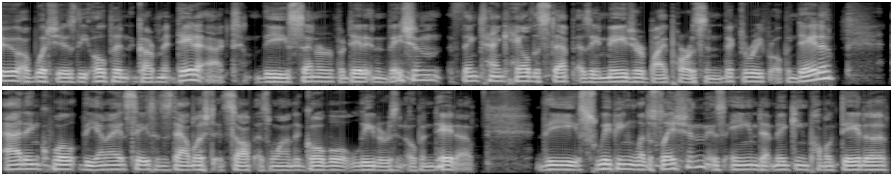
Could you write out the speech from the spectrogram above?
II of which is the Open Government Data Act. The Center for Data Innovation think tank hailed the step as a major bipartisan victory for open data, adding, quote, the United States has established itself as one of the global leaders in open data. The sweeping legislation is aimed at making public data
